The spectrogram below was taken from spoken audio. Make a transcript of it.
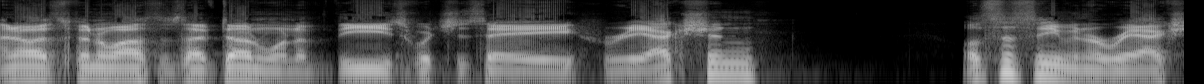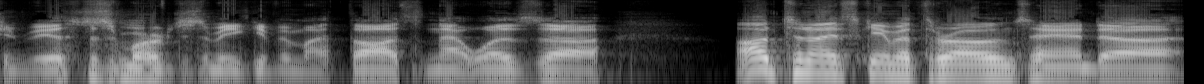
I know it's been a while since I've done one of these, which is a reaction. Well, this isn't even a reaction video. This is more of just me giving my thoughts, and that was uh, on tonight's Game of Thrones. And uh,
